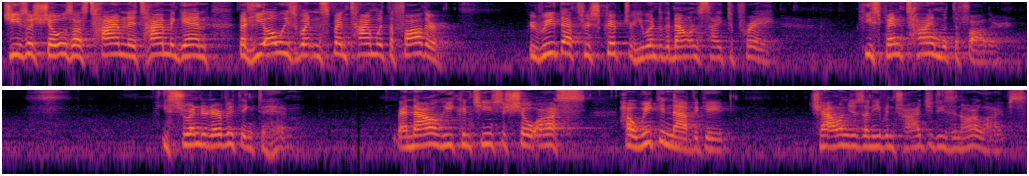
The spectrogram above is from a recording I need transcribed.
Jesus shows us time and time again that he always went and spent time with the Father. We read that through Scripture. He went to the mountainside to pray. He spent time with the Father. He surrendered everything to him. And now he continues to show us how we can navigate challenges and even tragedies in our lives.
